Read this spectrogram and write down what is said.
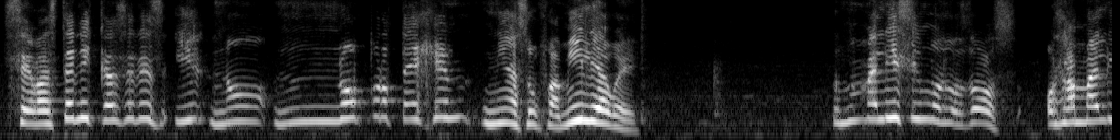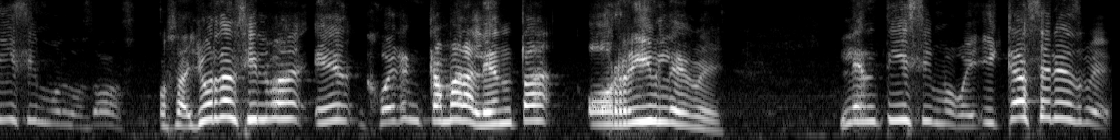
Sebastián y Cáceres no, no protegen ni a su familia, güey. Malísimos los dos. O sea, malísimos los dos. O sea, Jordan Silva juega en cámara lenta, horrible, güey. Lentísimo, güey. Y Cáceres, güey,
